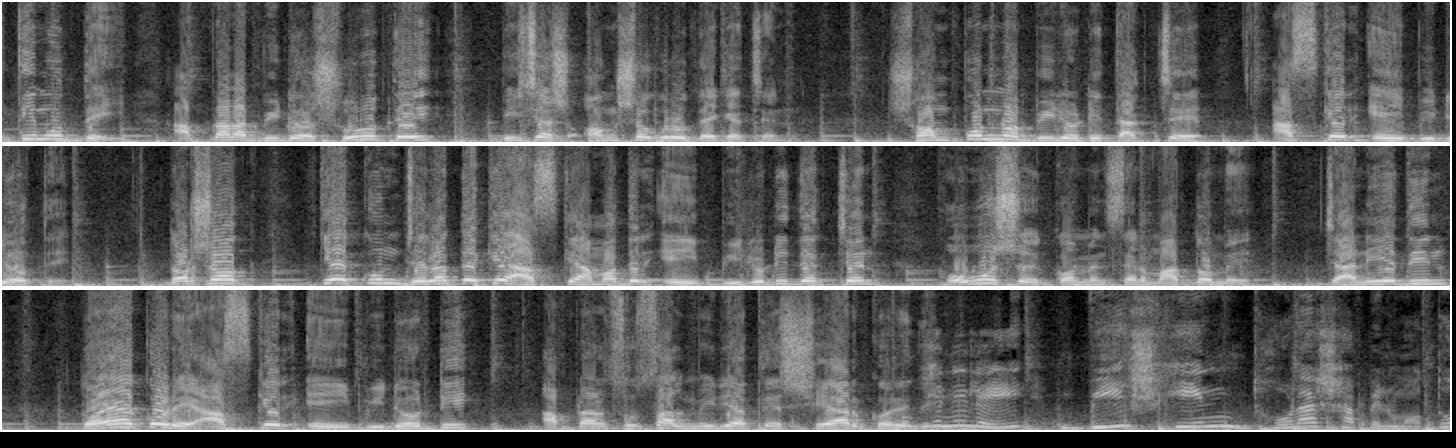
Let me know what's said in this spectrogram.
ইতিমধ্যেই আপনারা ভিডিও শুরুতেই বিশেষ অংশগুলো দেখেছেন। সম্পূর্ণ ভিডিওটি থাকছে আজকের এই ভিডিওতে। দর্শক, কে কোন জেলা থেকে আজকে আমাদের এই ভিডিওটি দেখছেন, অবশ্যই কমেন্টসের মাধ্যমে জানিয়ে দিন। দয়া করে আজকের এই ভিডিওটি আপনার সোশ্যাল মিডিয়াতে শেয়ার করে দিন। নিলেই বিষহীন ধোড়া সাপের মতো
